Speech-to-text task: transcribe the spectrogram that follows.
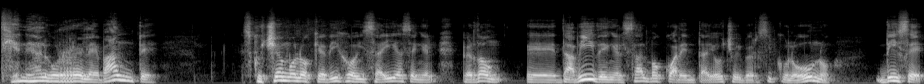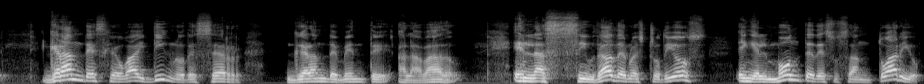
tiene algo relevante. Escuchemos lo que dijo Isaías en el, perdón, eh, David en el Salmo 48 y versículo 1. Dice, grande es Jehová y digno de ser grandemente alabado. En la ciudad de nuestro Dios, en el monte de su santuario,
